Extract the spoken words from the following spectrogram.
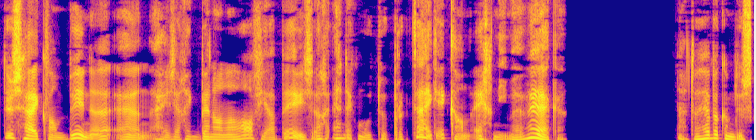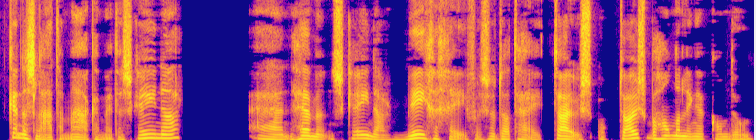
Dus hij kwam binnen en hij zegt: Ik ben al een half jaar bezig en ik moet de praktijk, ik kan echt niet meer werken. Nou, toen heb ik hem dus kennis laten maken met een scanner en hem een scanner meegegeven zodat hij thuis ook thuisbehandelingen kon doen.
